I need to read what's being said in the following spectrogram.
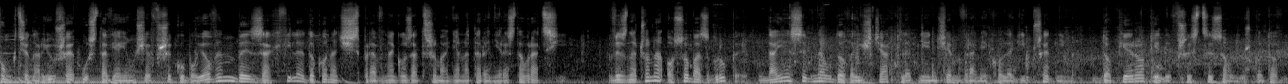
Funkcjonariusze ustawiają się w szyku bojowym, by za chwilę dokonać sprawnego zatrzymania na terenie restauracji. Wyznaczona osoba z grupy daje sygnał do wejścia klepnięciem w ramię kolegi przed nim, dopiero kiedy wszyscy są już gotowi.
